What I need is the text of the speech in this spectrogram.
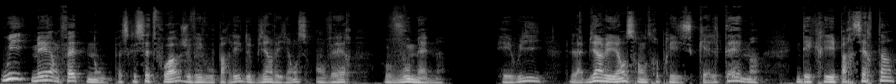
Oui, mais en fait non, parce que cette fois, je vais vous parler de bienveillance envers vous-même. Et oui, la bienveillance en entreprise, quel thème Décrié par certains,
